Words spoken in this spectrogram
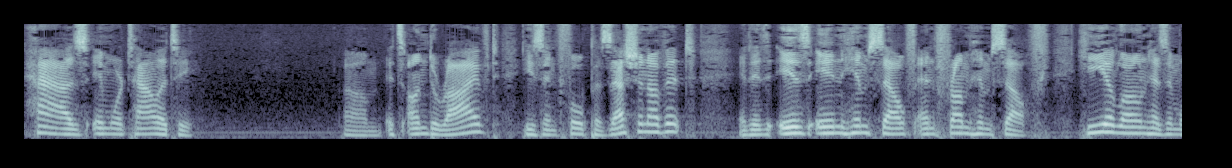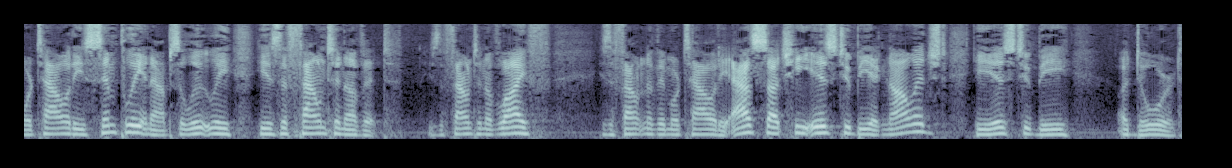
has immortality. Um, it's underived. He's in full possession of it. And it is in Himself and from Himself. He alone has immortality simply and absolutely. He is the fountain of it. He's the fountain of life. He's the fountain of immortality. As such, He is to be acknowledged. He is to be adored.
